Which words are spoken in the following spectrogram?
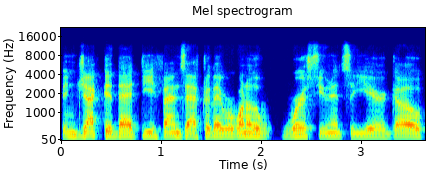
injected that defense after they were one of the worst units a year ago.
